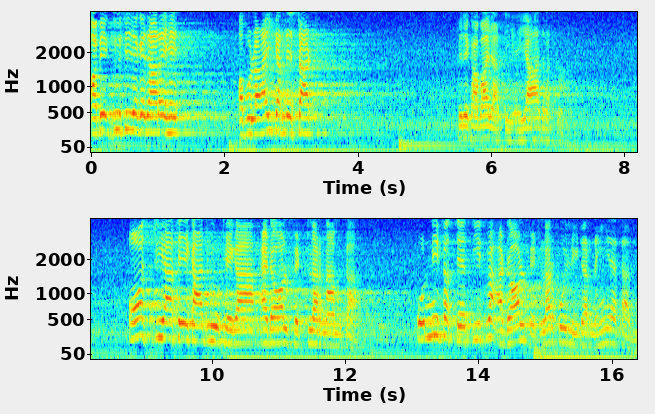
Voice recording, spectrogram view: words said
अब एक दूसरी जगह जा रहे हैं। अब वो लड़ाई करने स्टार्ट फिर एक आवाज़ आती है, याद रखना। ऑस्ट्रिया से एक आदमी उठेगा, एडोल्फ हिटलर नाम का। 1933 में एडोल्फ हिटलर कोई लीडर नहीं है ऐसा भी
